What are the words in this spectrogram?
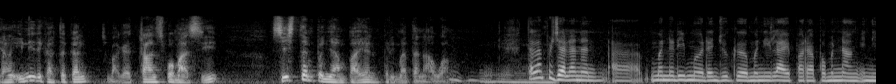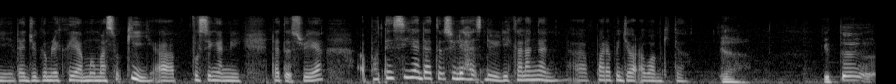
yang ini dikatakan sebagai transformasi sistem penyampaian perkhidmatan awam. Dalam perjalanan uh, menerima dan juga menilai para pemenang ini dan juga mereka yang memasuki uh, pusingan ini Datuk Seri ya, uh, potensi yang Datuk Seri lihat sendiri di kalangan uh, para pejabat awam kita. Ya. Kita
